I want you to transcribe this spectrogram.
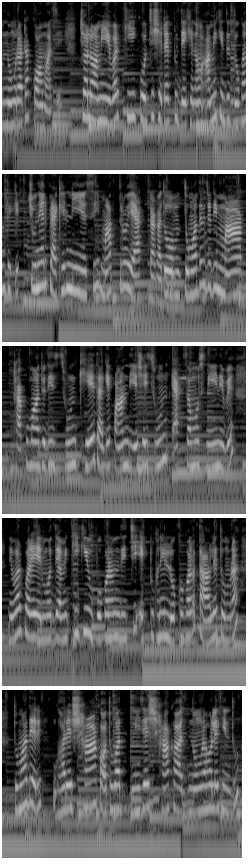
নোংরাটা কম আছে। চলো আমি এবার কি করছি সেটা একটু দেখে নাও। আমি কিন্তু দোকান থেকে চুনের প্যাকেট নিয়ে এসি মাত্র এক টাকা। তো তোমাদের যদি মা, ঠাকুমা যদি চুন খেয়ে থাকে, পান দিয়ে সেই চুন এক চামচ নিয়ে নেবে। নেবার পরে এর মধ্যে আমি কি কি উপকরণ দিচ্ছি একটুখানি লক্ষ্য করো, তাহলে তোমরা তোমাদের ঘরের শাঁখ অথবা নিজের শাঁখা নোংরা হলে কিন্তু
